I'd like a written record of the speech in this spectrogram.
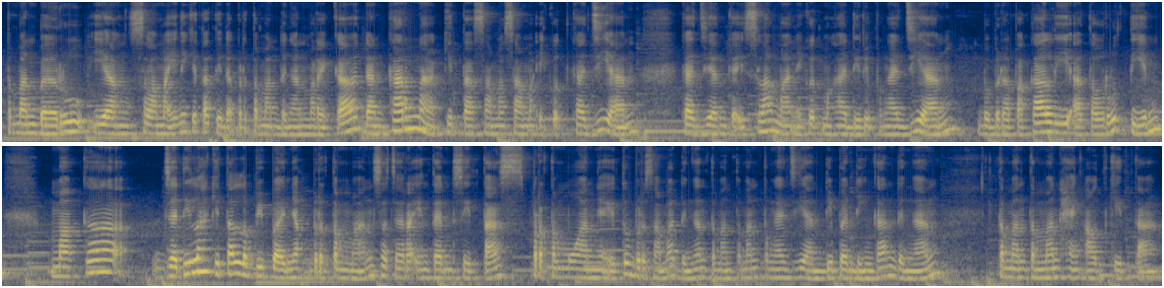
teman baru yang selama ini kita tidak berteman dengan mereka dan karena kita sama-sama ikut kajian, kajian keislaman, ikut menghadiri pengajian beberapa kali atau rutin, maka jadilah kita lebih banyak berteman secara intensitas pertemuannya itu bersama dengan teman-teman pengajian dibandingkan dengan teman-teman hangout kita.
